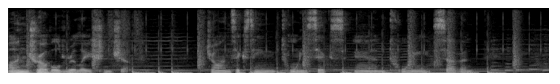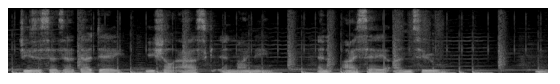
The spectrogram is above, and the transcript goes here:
untroubled relationship. John 16, 26 and 27. Jesus says, At that day ye shall ask in my name, and I say unto. Hmm.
